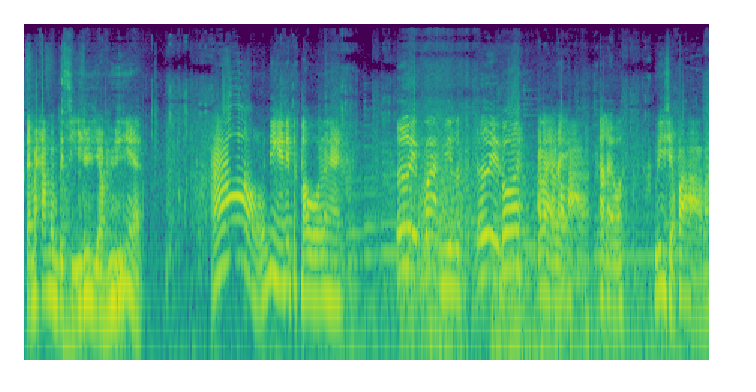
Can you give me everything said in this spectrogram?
แต่ไม่ครับมันเป็นสีเหลี่ยมเนี่ย อ้าว นี่ไงนี่เป็นโต๊ะแล้วไง เอ้ยบ้านมีเอ้ย เอ้ย อะไรอะไร ฟ้าผ่าอะไรวะกูได้ยินเสียงฟ้าผ่าปะ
